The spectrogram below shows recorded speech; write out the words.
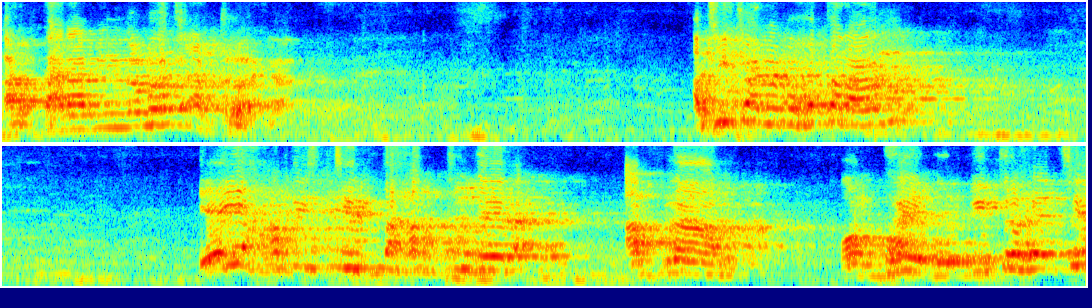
আর তারাবির নামাজ আট রাকাত আচ্ছা জানে মহতারাম। এই হাদিসটির তাহাজ্জুদের আপনার অধ্যায়ে বর্ণিত হয়েছে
